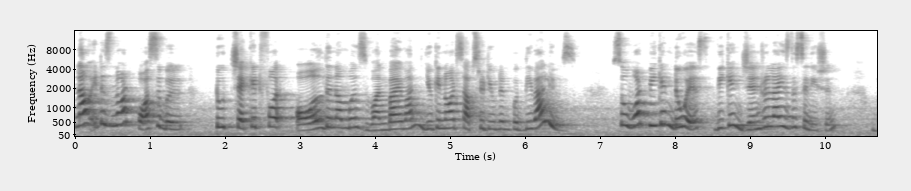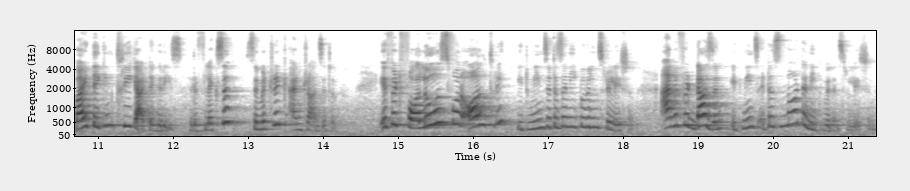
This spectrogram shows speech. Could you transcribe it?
Now it is not possible to check it for all the numbers one by one. You cannot substitute and put the values. So what we can do is we can generalize the solution by taking three categories reflexive, symmetric and transitive. If it follows for all three, it means it is an equivalence relation. And if it doesn't, it means it is not an equivalence relation.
